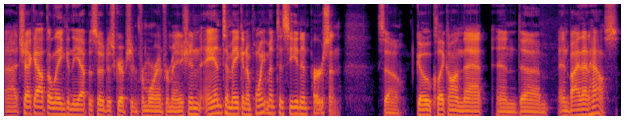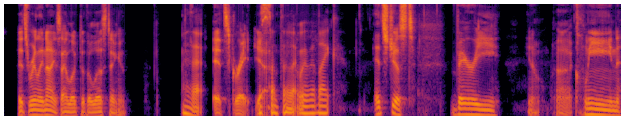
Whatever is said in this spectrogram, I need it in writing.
Uh, check out the link in the episode description for more information and to make an appointment to see it in person. So go click on that and um, and buy that house. It's really nice. I looked at the listing. It, Is it it's great. Yeah, something that we would like? it's just very you know uh, clean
